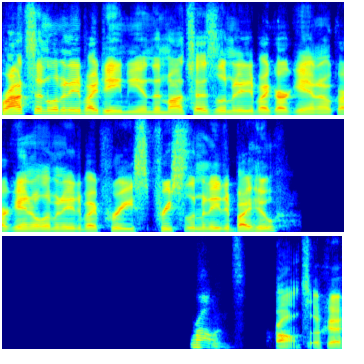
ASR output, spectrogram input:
Bronson eliminated by Damian, then Montez eliminated by Gargano, Gargano eliminated by Priest, Priest eliminated by who? Rollins. Rollins. Okay.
